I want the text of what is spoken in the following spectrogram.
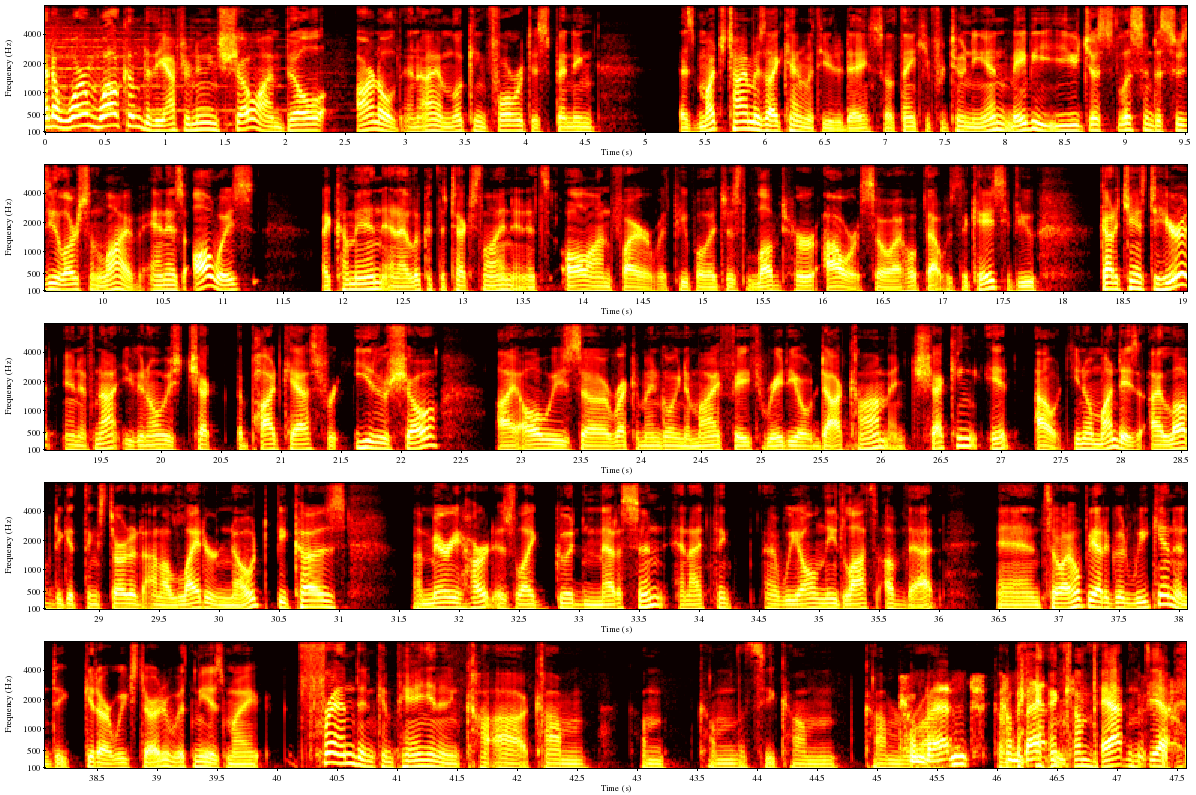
And a warm welcome to the afternoon show. I'm Bill Arnold, and I am looking forward to spending as much time as I can with you today. So thank you for tuning in. Maybe you just listened to Susie Larson live. And as always, I come in and I look at the text line, and it's all on fire with people that just loved her hour. So I hope that was the case. If you got a chance to hear it, and if not, you can always check the podcast for either show. I always uh, recommend going to myfaithradio.com and checking it out. You know, Mondays, I love to get things started on a lighter note because a merry heart is like good medicine, and I think uh, we all need lots of that. And so I hope you had a good weekend. And to get our week started with me is my friend and companion and uh, com, com, com, let's see, com, combatant, combatant, combatant, yeah,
